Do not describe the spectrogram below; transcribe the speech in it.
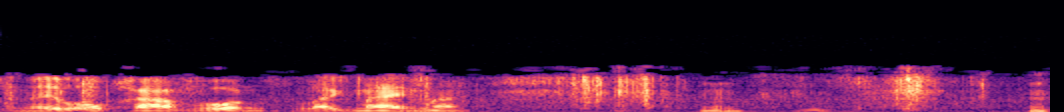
Een hele opgave voor, lijkt mij, maar. Hm?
